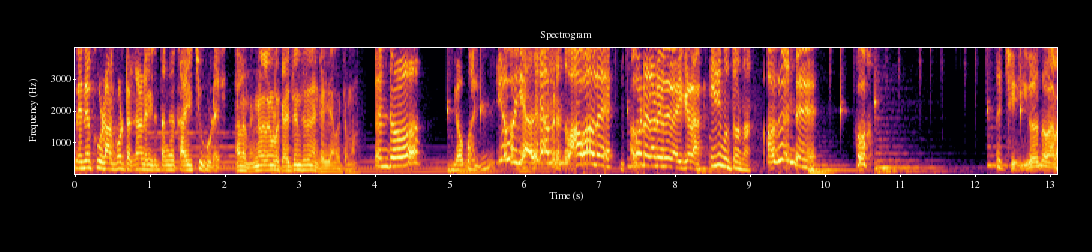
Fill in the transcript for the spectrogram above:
നിനക്കൂടെ അങ്ങോട്ടൊക്കെയാണ് ഇരുന്നങ്ങ് കഴിച്ചുകൂടെ? അല്ല നിങ്ങളെല്ലാം കൂടെ കഴിച്ചതിന് ഞാൻ കഴിയാൻ പറ്റമ്മ എന്തോ? അയ്യോ വലിയ മര്യാദരാമനൊന്നും ആവാതെ അങ്ങോട്ടൊക്കെയാണ് ഇരുന്ന് കഴിക്കടാ. ഇനി മുത്തോണ അത് തന്നെ ഓ ഇത് ചെയ്യുമെന്ന് പറ.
